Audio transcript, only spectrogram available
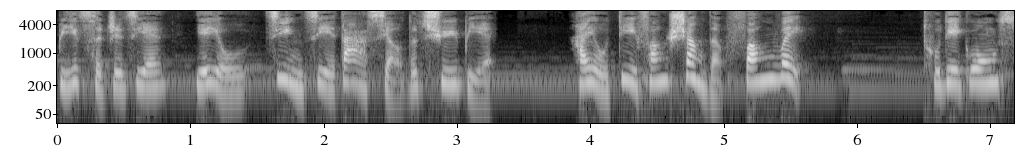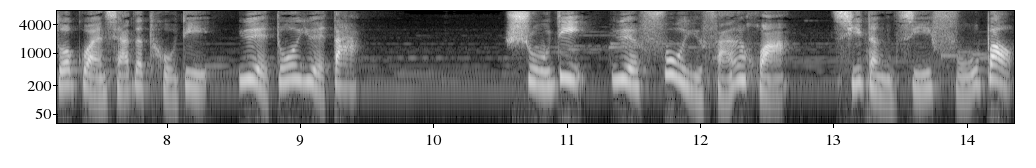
彼此之间也有境界大小的区别，还有地方上的方位。土地公所管辖的土地越多越大，属地越富裕繁华，其等级福报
